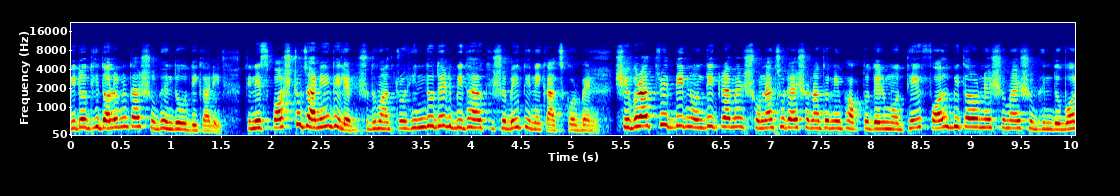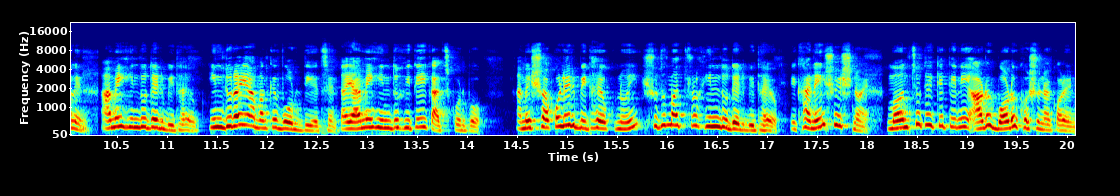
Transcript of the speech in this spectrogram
বিরোধী দলনেতা শুভেন্দু অধিকারী। তিনি স্পষ্ট জানিয়ে দিলেন, শুধুমাত্র হিন্দুদের বিধায়ক হিসেবেই তিনি কাজ করবেন। শিবরাত্রির দিন নন্দীগ্রামের সোনাচূড়ায় সনাতনী ভক্তদের মধ্যে ফল বিতরণের সময় শুভেন্দু বলেন, আমি হিন্দুদের বিধায়ক। হিন্দুরাই আমাকে ভোট দিয়েছেন, তাই আমি হিন্দু হিতেই কাজ করব। আমি সকলের বিধায়ক নই, শুধুমাত্র হিন্দুদের বিধায়ক। এখানেই শেষ নয়। মঞ্চ থেকে তিনি আরও বড় ঘোষণা করেন।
